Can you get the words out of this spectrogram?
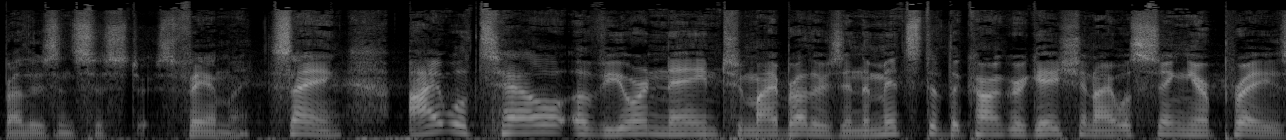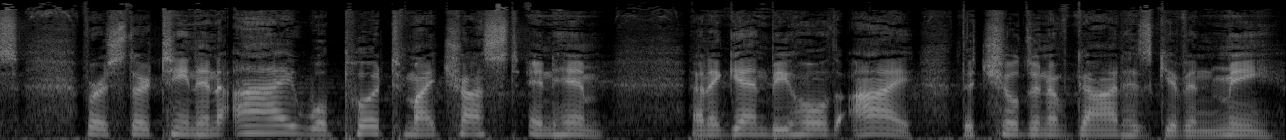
brothers and sisters, family, saying, I will tell of your name to my brothers. In the midst of the congregation, I will sing your praise. Verse 13, and I will put my trust in him. And again, behold, I, the children of God, has given me.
